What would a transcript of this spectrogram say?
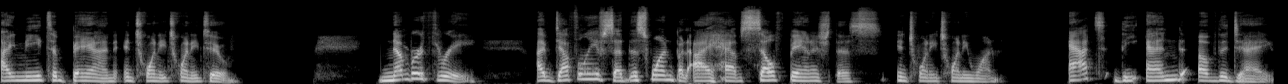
I need to ban in 2022. Number three, I've definitely have said this one, but I have self banished this in 2021. At the end of the day,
